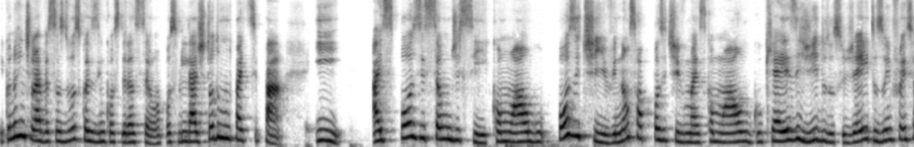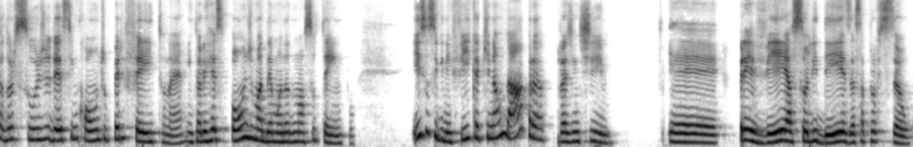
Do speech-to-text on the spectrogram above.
E quando a gente leva essas duas coisas em consideração, a possibilidade de todo mundo participar e a exposição de si como algo positivo, e não só positivo, mas como algo que é exigido dos sujeitos, o influenciador surge desse encontro perfeito, né? Então ele responde uma demanda do nosso tempo. Isso significa que não dá para a gente é, prever a solidez dessa profissão.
